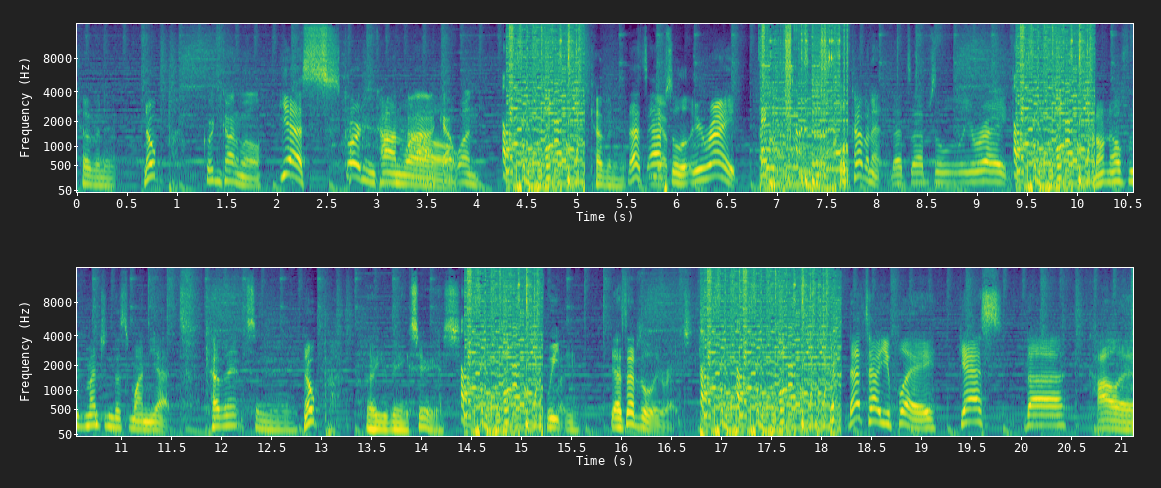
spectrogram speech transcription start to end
Covenant. Nope. Gordon Conwell. Yes, Gordon Conwell. Ah, got one. Covenant. That's absolutely right. Covenant. That's absolutely right. I don't know if we've mentioned this one yet. Covenant Seminary. Nope. Oh, you're being serious. Wheaton. That's absolutely right. That's how you play Guess the College.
